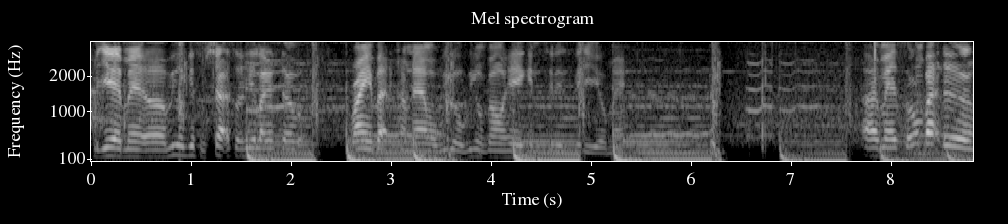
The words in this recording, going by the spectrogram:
But yeah, man, uh, we gonna get some shots up here. Like I said, rain about to come down, but we gonna we gonna go ahead and get into this video, man. All right, man. So I'm about to.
